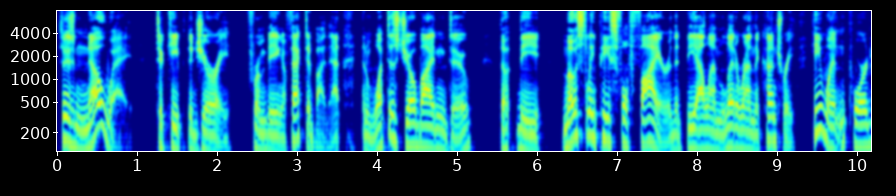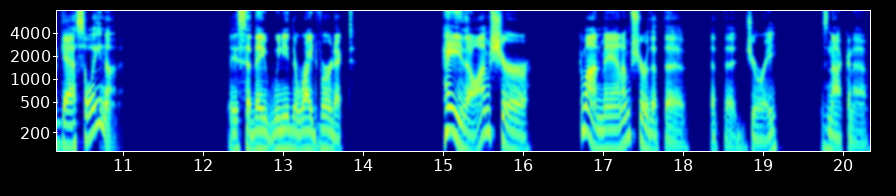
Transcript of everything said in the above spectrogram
So there's no way to keep the jury from being affected by that. And what does Joe Biden do? The, the mostly peaceful fire that BLM lit around the country, he went and poured gasoline on it. They said they, we need the right verdict. Hey, though, I'm sure, come on, man, I'm sure that the, that the jury is not going to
